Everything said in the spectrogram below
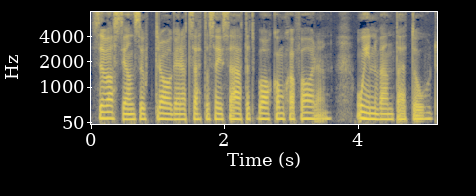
Sebastians uppdrag är att sätta sig i sätet bakom chauffören och invänta ett ord.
